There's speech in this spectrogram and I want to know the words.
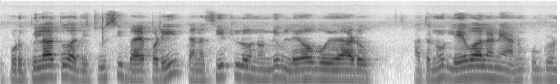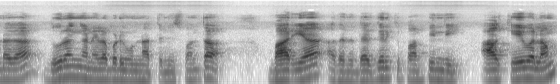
ఇప్పుడు పిలాతు అది చూసి భయపడి తన సీటులో నుండి లేవబోయాడు. అతను లేవాలని అనుకుంటుండగా దూరంగా నిలబడి ఉన్న అతని స్వంత భార్య అతని దగ్గరికి పంపింది. ఆ కేవలం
